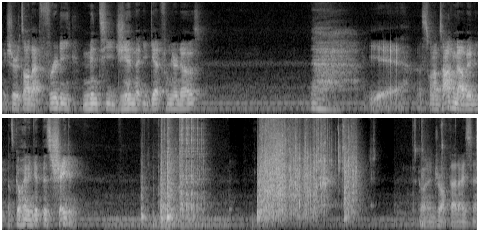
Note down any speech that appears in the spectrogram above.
Make sure it's all that fruity, minty gin that you get from your nose. yeah, that's what I'm talking about, baby. Let's go ahead and get this shaken. Let's go ahead and drop that ice in.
